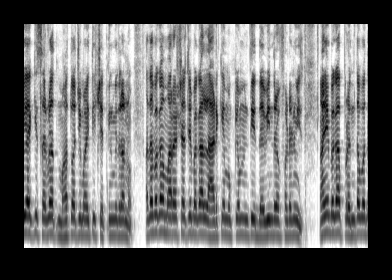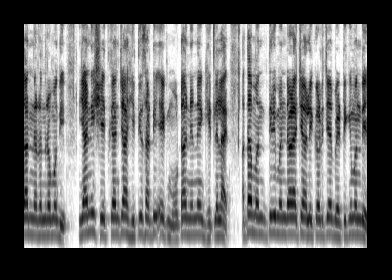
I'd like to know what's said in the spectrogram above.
पाहूया की सर्वात महत्त्वाची माहिती शेतकरी मित्रांनो. आता बघा महाराष्ट्राचे बघा लाडके मुख्यमंत्री देवेंद्र फडणवीस आणि बघा पंतप्रधान नरेंद्र मोदी यांनी शेतकऱ्यांच्या हितीसाठी एक मोठा निर्णय घेतलेला आहे. आता मंत्रिमंडळाच्या अलीकडच्या बैठकीमध्ये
